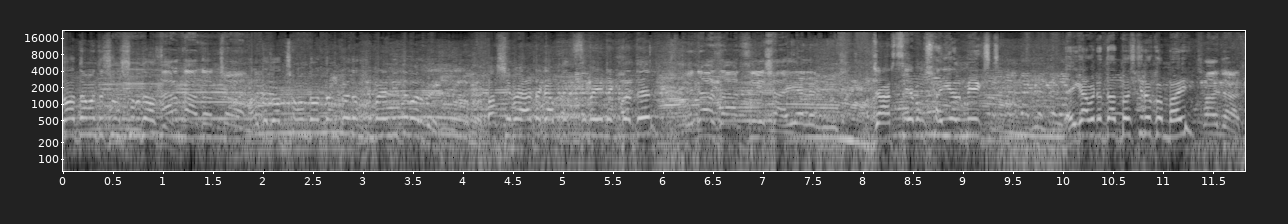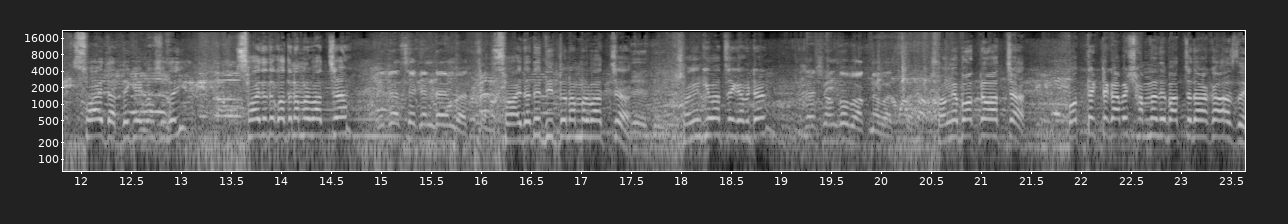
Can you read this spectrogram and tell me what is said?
দর দামে তো সুযোগ সুবিধা আছে? হালকা দশ হালকা দর সমান করে দশ পারে নিতে পারবে? পাশে ভাই আটা দেখতে পাই এটা জার্সি এবং সাইয়াল মিক্সড। এই গাবিটার দাঁত বয়স কীরকম ভাই? ছয় দাঁত। ছয় দাঁত দেখে এই পাশে যাই। ছয় দাঁতে কত নম্বর বাচ্চা? এটা সেকেন্ড টাইম বাচ্চা। ছয় দাঁতে দ্বিতীয় নম্বর বাচ্চা? সঙ্গে কি বাচ্চা এই গাবিটার? সঙ্গে বকনা বাচ্চা। সঙ্গে বকনা বাচ্চা। প্রত্যেকটা গাবের সামনে দিয়ে বাচ্চা রাখা আছে।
